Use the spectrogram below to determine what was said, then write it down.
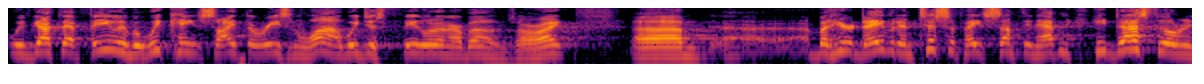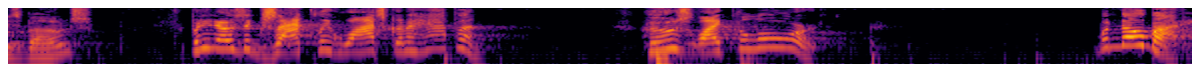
we've got that feeling, but we can't cite the reason why. We just feel it in our bones, all right? Um, uh, but here, David anticipates something happening. He does feel it in his bones, but he knows exactly why it's going to happen. Who's like the Lord? But nobody.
